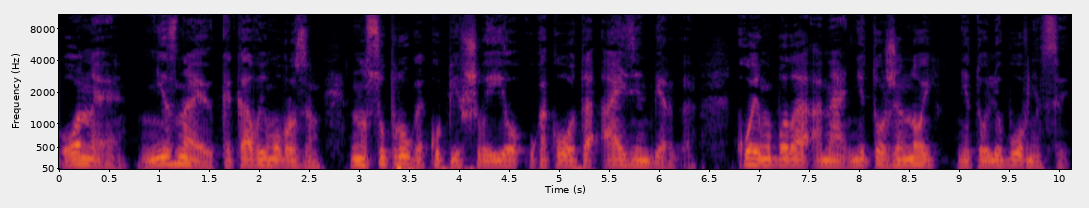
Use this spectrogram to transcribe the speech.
он, э, не знаю, каковым образом, но супруга, купившего ее у какого-то Айзенберга, коему была она не то женой, не то любовницей,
